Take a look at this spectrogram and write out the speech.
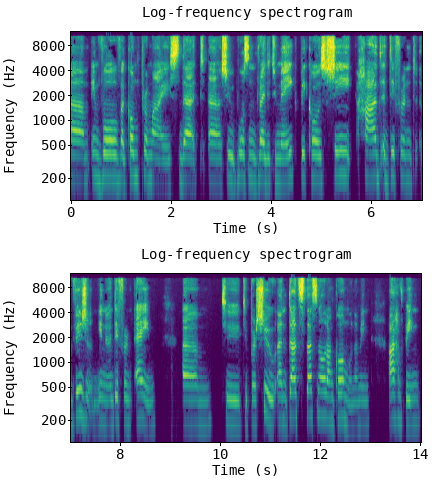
um, involve a compromise that uh, she wasn't ready to make because she had a different vision you know a different aim um, to to pursue and that's that's not uncommon i mean i have been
